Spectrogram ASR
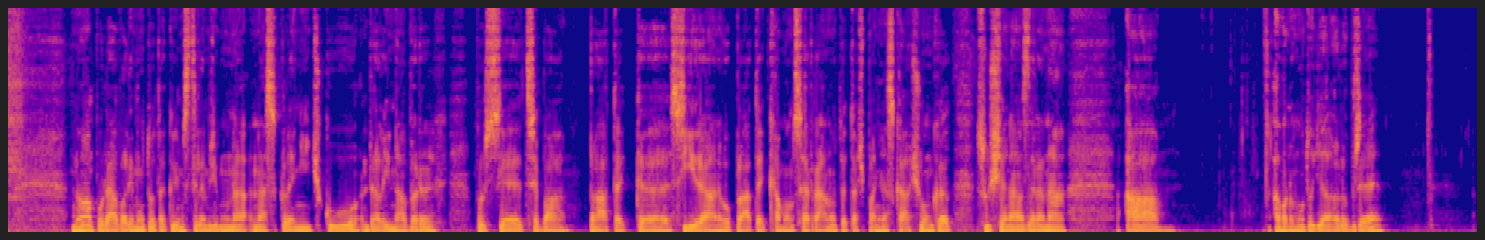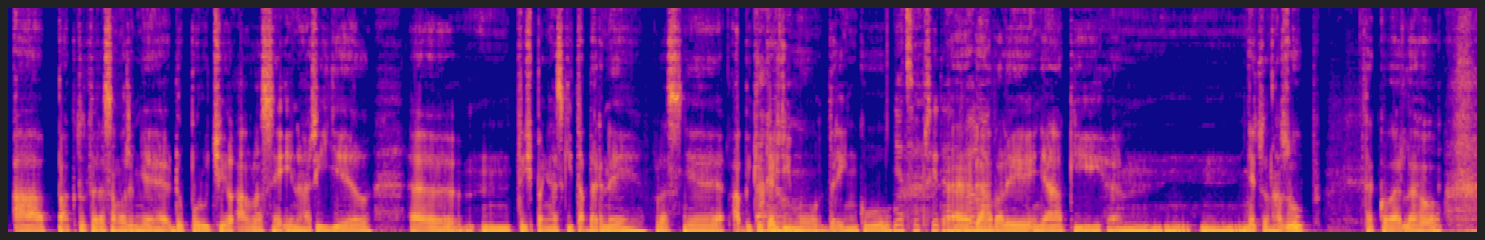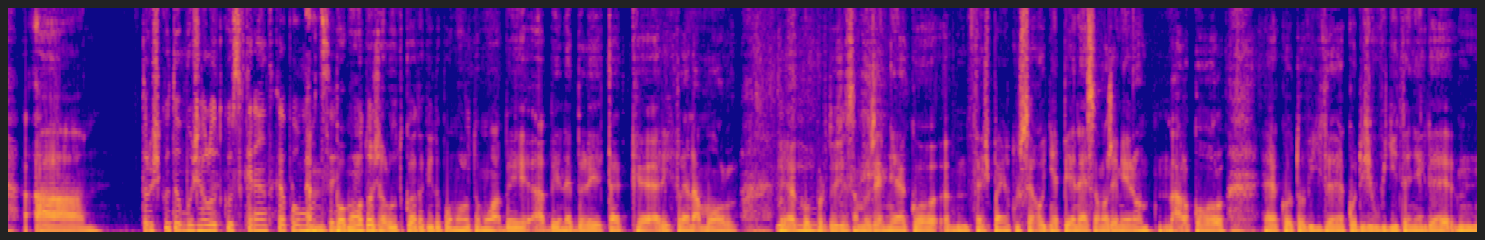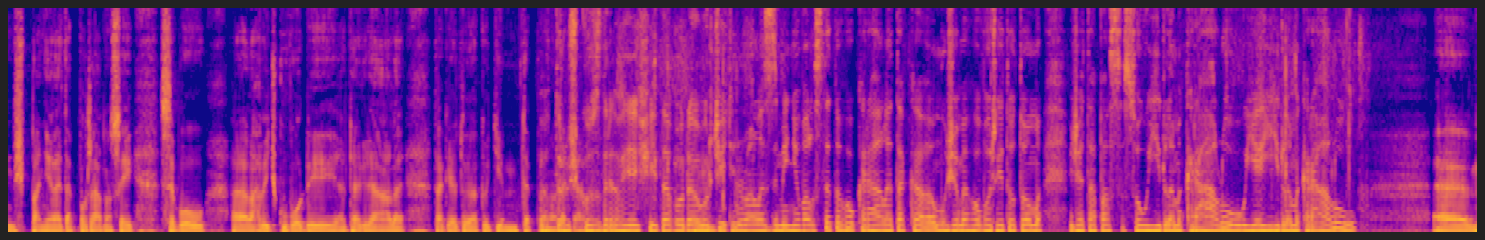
No a podávali mu to takovým stylem, že mu na, na skleníčku dali navrh prostě třeba plátek síra nebo plátek jamon serrano, to je ta španělská šunka, sušená zraná a a ono mu to dělalo dobře. A pak to teda samozřejmě doporučil a vlastně i nařídil eh, ty španělské taberny vlastně, aby ke každému drinku něco eh, dávali nějaký eh, něco na zub, takovéhleho. A trošku tomu žaludku zkrátka pomoci. Pomohlo to žaludku a taky to pomohlo tomu, aby, aby nebyli tak rychle na mol. Mm-hmm. Jako, protože samozřejmě jako ve Španělsku se hodně pije, ne samozřejmě jenom alkohol, jako to vidíte, jako když uvidíte někde Španěle, tak pořád nosí sebou eh, lahvičku vody a tak dále, tak je to jako tím teplem. No, trošku zdravější ta voda, hmm. určitě, no ale zmiňoval jste toho krále, tak eh, můžeme hovořit o tom, že tapas jsou jídlem králů, je jídlem králů? Eh,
